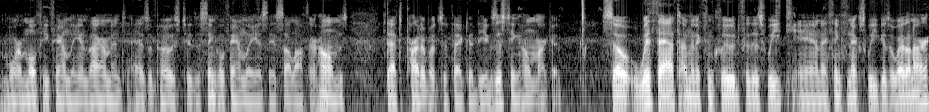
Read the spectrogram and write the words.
more multifamily environment as opposed to the single family as they sell off their homes. That's part of what's affected the existing home market. So, with that, I'm going to conclude for this week, and I think next week is a webinar.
